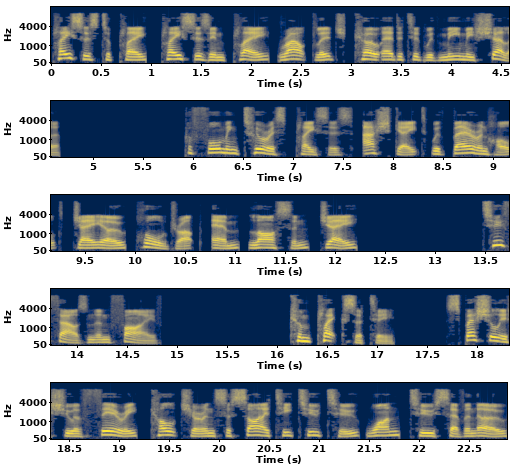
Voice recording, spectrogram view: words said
Places to Play, Places in Play, Routledge co-edited with Mimi Sheller. Performing Tourist Places, Ashgate with Bærenholdt, J. O., Haldrup, M., Larsen, J. 2005. Complexity. Special issue of Theory, Culture and Society 22-1-270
